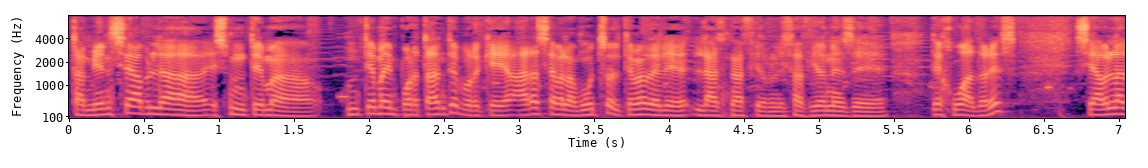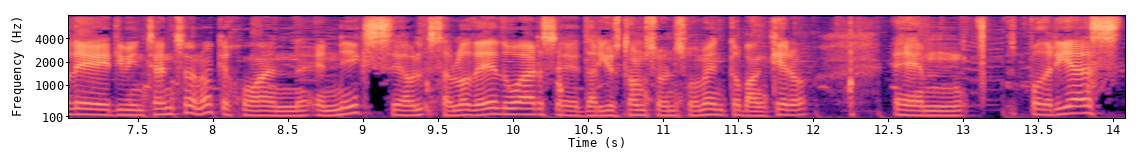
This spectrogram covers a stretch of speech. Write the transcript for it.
También se habla, es un tema, un tema importante porque ahora se habla mucho del tema de las nacionalizaciones de, de jugadores. Se habla de Di Vincenzo, ¿no? que juega en, en Knicks, se, habl- se habló de Edwards, eh, Darius Thompson en su momento, banquero. Em, ¿Podrías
